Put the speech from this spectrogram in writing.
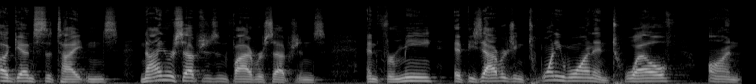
against the Titans, nine receptions and five receptions. And for me, if he's averaging 21 and 12 on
